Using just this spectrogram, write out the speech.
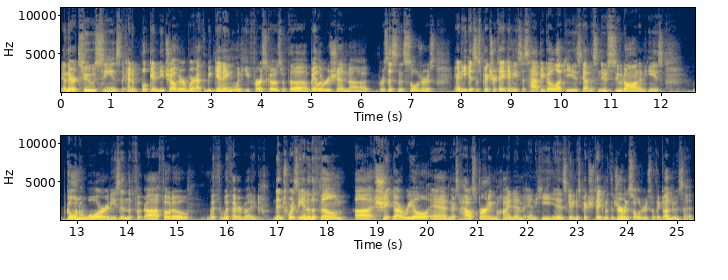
And there are two scenes that kind of bookend each other. Where at the beginning, when he first goes with the Belarusian uh, resistance soldiers, and he gets his picture taken. He's this happy-go-lucky. He's got this new suit on, and he's going to war, and he's in the uh, photo with with everybody. And then towards the end of the film, uh, shit got real, and there's a house burning behind him, and he is getting his picture taken with the German soldiers with a gun to his head.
